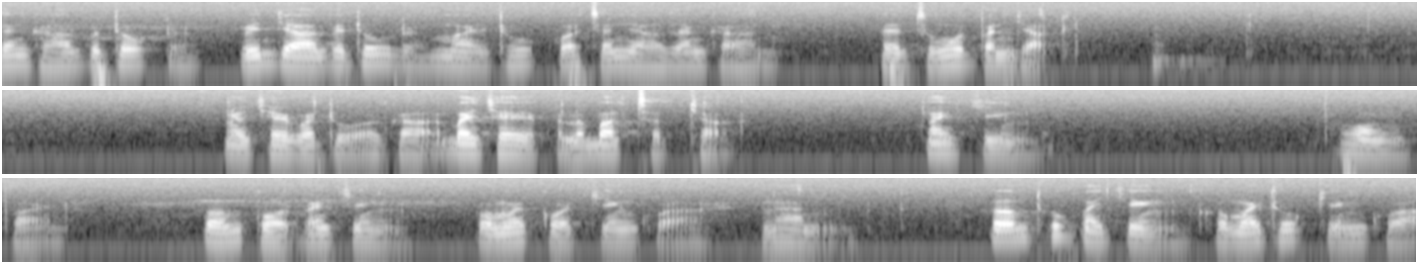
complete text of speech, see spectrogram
สังขารเป็นทุกข์เลยวิญญาณเป็นทุกข์เลยไม่ทุกข์เพราะสัญญาสังขารเป็นสมมติปัญญัติ ไม่ใช่วัตถุอากาศไม่ใช่ปรมัตสัจจะไม่จริงพองไปความโกรธไม่จริงความไม่โกรธจริงกว่า นั่นความทุกข์ไม่จริงความไม่ทุกข์จริงกว่า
